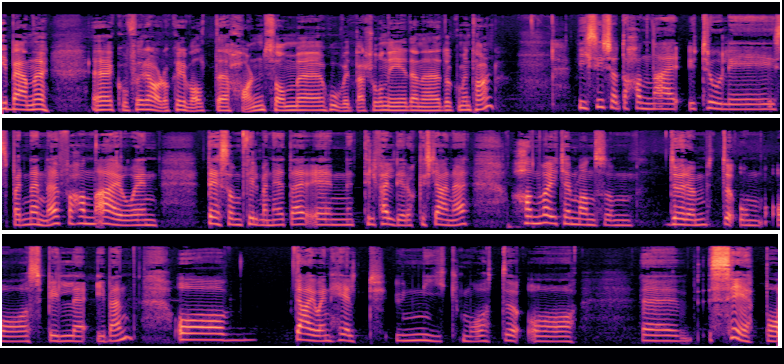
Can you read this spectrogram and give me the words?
i bandet. Eh, hvorfor har dere valgt eh, han som eh, hovedperson i denne dokumentaren? Vi syns at han er utrolig spennende, for han er jo en det som filmen heter, en tilfeldig rockestjerne. Han var ikke en mann som drømte om å spille i band. Og det er jo en helt unik måte å eh, se på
